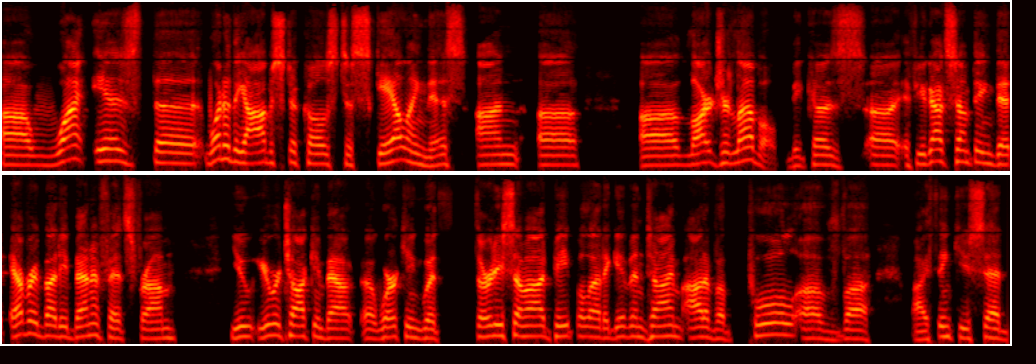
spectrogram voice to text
Uh, what is the what are the obstacles to scaling this on a, a larger level? Because uh, if you got something that everybody benefits from, you you were talking about uh, working with thirty some odd people at a given time out of a pool of uh, I think you said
